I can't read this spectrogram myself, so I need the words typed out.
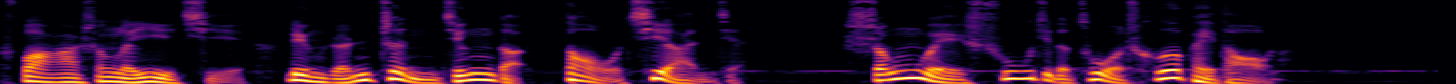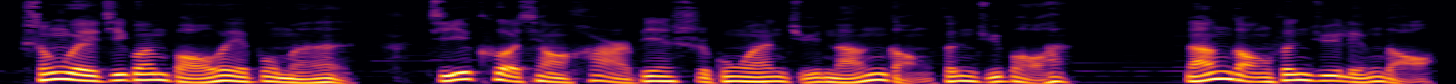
发生了一起令人震惊的盗窃案件，省委书记的坐车被盗了。省委机关保卫部门即刻向哈尔滨市公安局南岗分局报案，南岗分局领导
